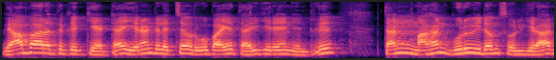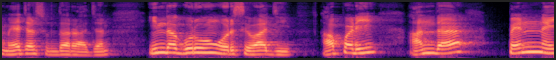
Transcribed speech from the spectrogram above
வியாபாரத்துக்கு கேட்ட இரண்டு லட்சம் ரூபாயை தருகிறேன் என்று தன் மகன் குருவிடம் சொல்கிறார் மேஜர் சுந்தரராஜன். இந்த குருவும் ஒரு சிவாஜி. அப்படி அந்த பெண்ணை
